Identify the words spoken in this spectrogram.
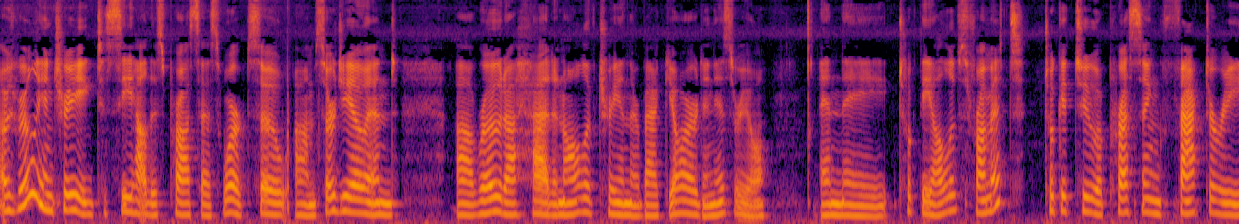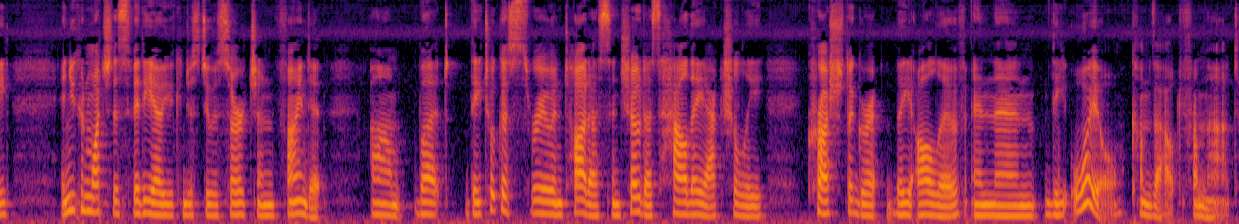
I was really intrigued to see how this process worked. So um, Sergio and uh, Rhoda had an olive tree in their backyard in Israel, and they took the olives from it, took it to a pressing factory, and you can watch this video. You can just do a search and find it. Um, but they took us through and taught us and showed us how they actually crush the the olive, and then the oil comes out from that.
